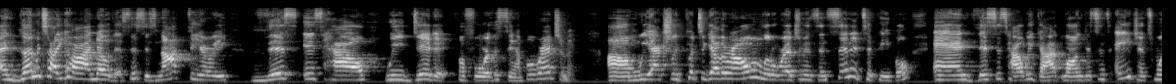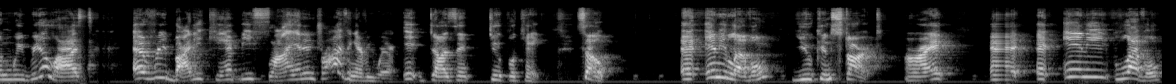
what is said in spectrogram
And let me tell you how I know this. This is not theory. This is how we did it before the sample regimen. Um, we actually put together our own little regiments and sent it to people. And this is how we got long distance agents when we realized everybody can't be flying and driving everywhere. It doesn't duplicate. So at any level, you can start. All right. At, at any level,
